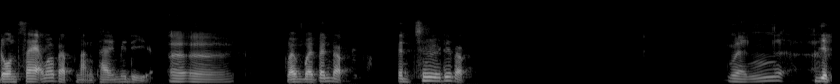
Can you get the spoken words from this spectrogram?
โดนแซะว่าแบบหนังไทยไม่ดีอะเออเออเหมือนเหมือนเป็นแบบ เป็นชื่อที่แบบ เหมือนหยิบ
